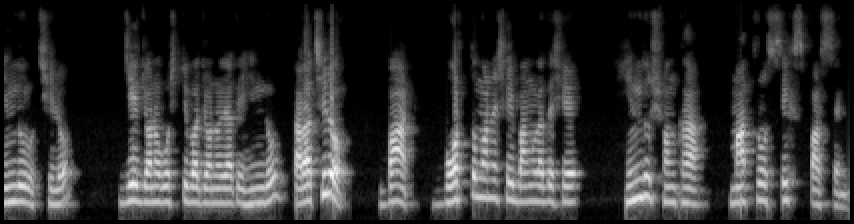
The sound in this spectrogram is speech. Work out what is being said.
হিন্দু ছিল। যে জনগোষ্ঠী বা জনজাতি হিন্দু, তারা ছিল। বাট বর্তমানে সেই বাংলাদেশে হিন্দুর সংখ্যা মাত্র সিক্স পার্সেন্ট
